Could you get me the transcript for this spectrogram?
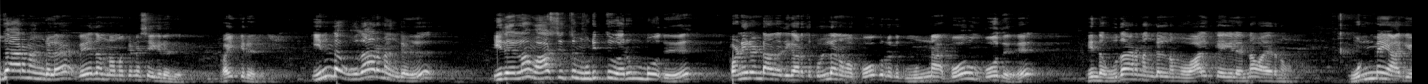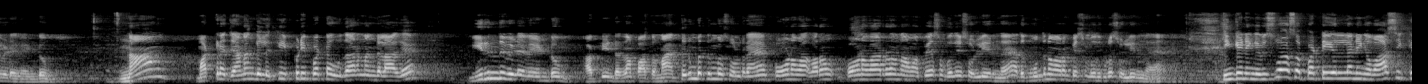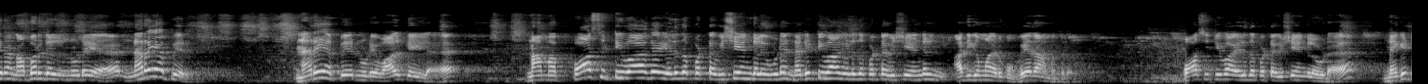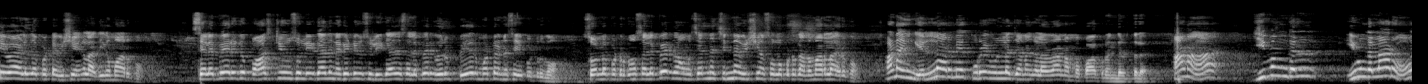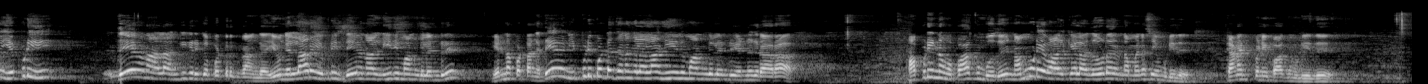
உதாரணங்களை வேதம் நமக்கு என்ன செய்கிறது? வைக்கிறது. இந்த உதாரணங்கள் இதெல்லாம் வாசித்து முடித்து வரும்போது பன்னிரெண்டாவது அதிகாரத்துக்குள்ளே நம்ம போகிறதுக்கு முன்னா போகும்போது இந்த உதாரணங்கள் நம்ம வாழ்க்கையில் என்னவாயிரணும் உண்மையாகிவிட வேண்டும். நாம் மற்ற ஜனங்களுக்கு இப்படிப்பட்ட உதாரணங்களாக இருந்து விட வேண்டும் அப்படின்றதான் பார்த்தோம். நான் திரும்ப திரும்ப சொல்கிறேன் போன வாரம் போன வாரம் நாம் பேசும்போதே சொல்லியிருந்தேன். அதுக்கு முந்தின வாரம் பேசும்போது கூட சொல்லியிருந்தேன். இங்கே நீங்கள் விசுவாச பட்டியலில் நீங்கள் வாசிக்கிற நபர்களினுடைய நிறைய பேர் நிறைய பேருனுடைய வாழ்க்கையில் நாம் பாசிட்டிவாக எழுதப்பட்ட விஷயங்களை விட நெகட்டிவாக எழுதப்பட்ட விஷயங்கள் அதிகமாக இருக்கும் வேதாமத்தில் பாசிட்டிவாக எழுதப்பட்ட விஷயங்களை விட நெகட்டிவாக எழுதப்பட்ட விஷயங்கள் அதிகமாக இருக்கும். சில பேருக்கு பாசிட்டிவ் சொல்லியிருக்காது நெகட்டிவ் சொல்லியிருக்காது. சில பேர் வெறும் பேர் மட்டும் என்ன செய்யப்பட்டிருக்கும்? சொல்லப்பட்டிருக்கும். சில பேருக்கு அவங்க சின்ன சின்ன விஷயம் சொல்லப்பட்டிருக்கும். அந்த மாதிரிலாம் இருக்கும். ஆனால் இவங்க எல்லாருமே குறைவுள்ள ஜனங்களை தான் நம்ம பார்க்குறோம் இந்த இடத்துல. ஆனால் இவங்கள் இவங்க எல்லாரும் எப்படி தேவனால் அங்கீகரிக்கப்பட்டிருக்கிறாங்க? இவங்க எல்லாரும் எப்படி தேவனால் நீதிமான்கள் என்று எண்ணப்பட்டாங்க? தேவன் இப்படிப்பட்ட ஜனங்களெல்லாம் நீதிமான்கள் என்று எண்ணுகிறாரா? அப்படின்னு நம்ம பார்க்கும்போது நம்முடைய வாழ்க்கையில் அதோட நம்ம என்ன செய்ய முடியுது? கனெக்ட் பண்ணி பார்க்க முடியுது.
